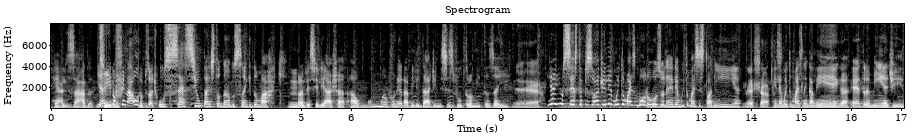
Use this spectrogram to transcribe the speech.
realizada. E aí Sim. no final do episódio, o Cécio tá estudando o sangue do Mark Uhum. pra ver se ele acha alguma vulnerabilidade nesses Vultromitas aí. É. E aí o sexto episódio, ele é muito mais moroso, né? Ele é muito mais historinha. É chato. Ele é assim. muito mais lenga-lenga, é draminha de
